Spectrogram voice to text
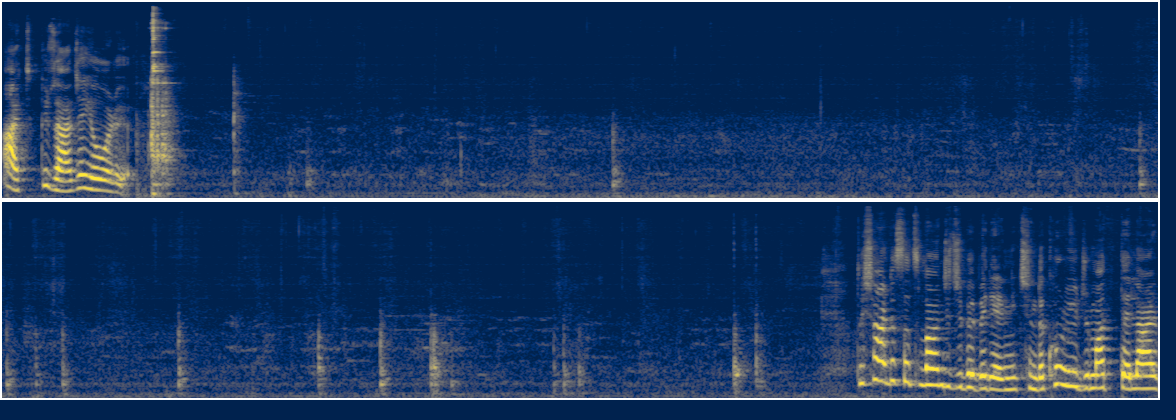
artık güzelce yoğuruyorum. Dışarıda satılan cici bebelerin içinde koruyucu maddeler,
